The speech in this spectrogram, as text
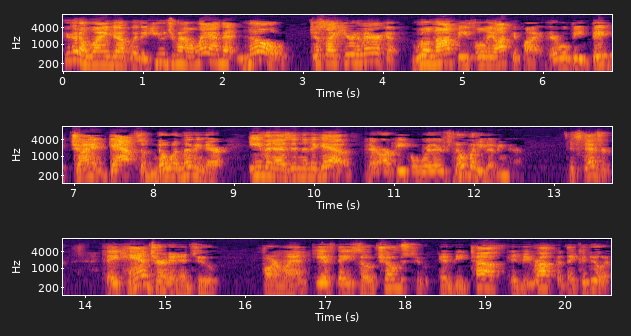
you're going to wind up with a huge amount of land that no, just like here in America, will not be fully occupied. There will be big, giant gaps of no one living there, even as in the Negev. There are people where there's nobody living there. It's desert. They can turn it into farmland if they so chose to. It'd be tough, it'd be rough, but they could do it.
